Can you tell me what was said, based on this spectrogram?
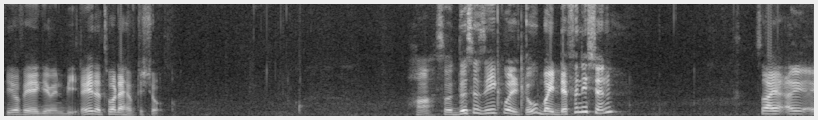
phi of a given b right that is what I have to show. Huh. So, this is equal to by definition. So, I, I, I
